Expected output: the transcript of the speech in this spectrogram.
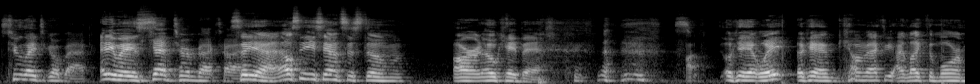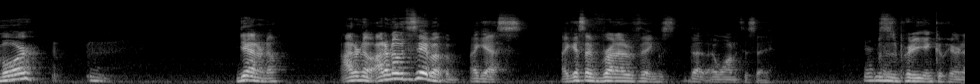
it's too late to go back. You "Anyways." can't turn back time. So yeah, LCD Sound System are an okay band. Okay, wait. Okay, I'm coming back to you. I like them more and more. Yeah, I don't know. I don't know. I don't know what to say about them. I guess. I guess I've run out of things that I wanted to say. This is a pretty incoherent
